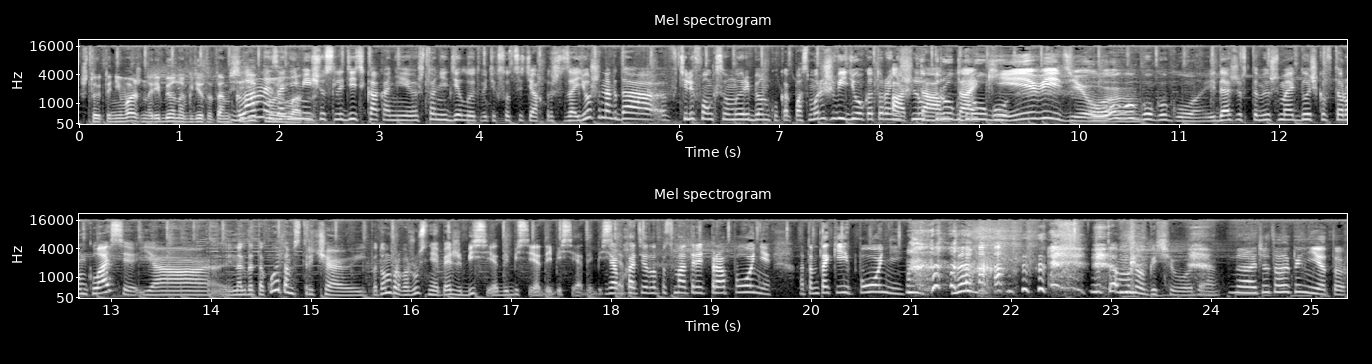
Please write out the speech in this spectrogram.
что это не важно. Ребенок где-то там Главное сидит. Главное за ними ладно. еще следить, как они, что они делают в этих соцсетях. Потому что зайдешь иногда в телефон к своему ребенку, как посмотришь видео, которые они а шлют там друг такие другу. Такие видео. Ого-го-го-го. И даже потому что моя дочка в втором классе, я иногда такое там встречаю, и потом провожу с ней опять же беседы, беседы, беседы, беседы. Я бы хотела посмотреть про пони, а там такие пони. Ну там много чего, да. Да, что-то только нету.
